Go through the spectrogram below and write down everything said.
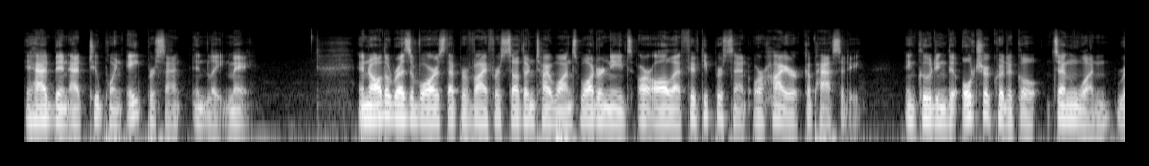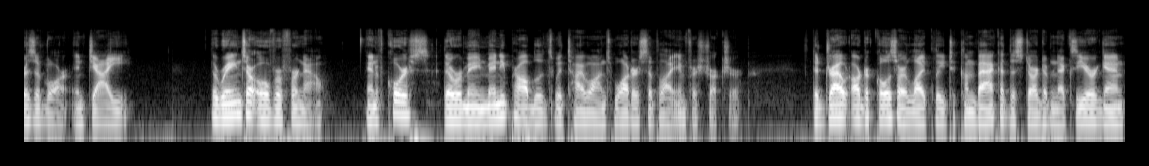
It had been at 2.8% in late May. And all the reservoirs that provide for southern Taiwan's water needs are all at 50% or higher capacity, including the ultra critical Zengwen Reservoir in Chiayi. The rains are over for now, and of course, there remain many problems with Taiwan's water supply infrastructure. The drought articles are likely to come back at the start of next year again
